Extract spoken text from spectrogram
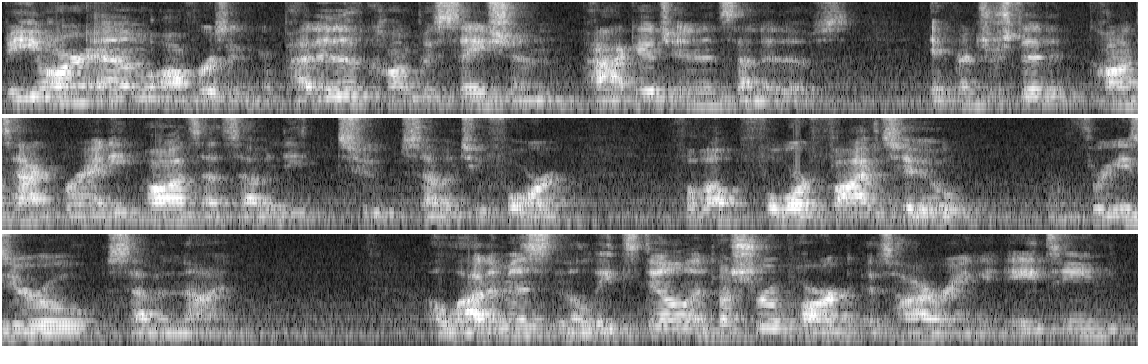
BRM offers a competitive compensation package and incentives. If interested, contact Brandy Potts at 724-452-3079. Alatimus in the Leetsdale Industrial Park is hiring 18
